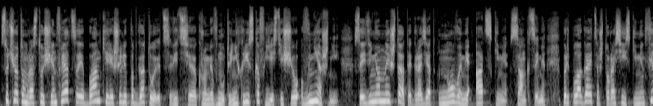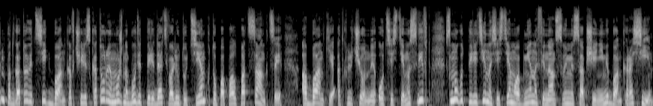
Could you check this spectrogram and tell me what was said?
С учетом растущей инфляции банки решили подготовиться, ведь э, кроме внутренних рисков есть еще внешний. Соединенные Штаты грозят новыми адскими санкциями. Предполагается, что российский Минфин подготовит сеть банков, через которые можно будет передать валюту тем, кто попал под санкции. А банки, отключенные от системы SWIFT, смогут перейти на систему обмена финансовыми сообщениями Банка России.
